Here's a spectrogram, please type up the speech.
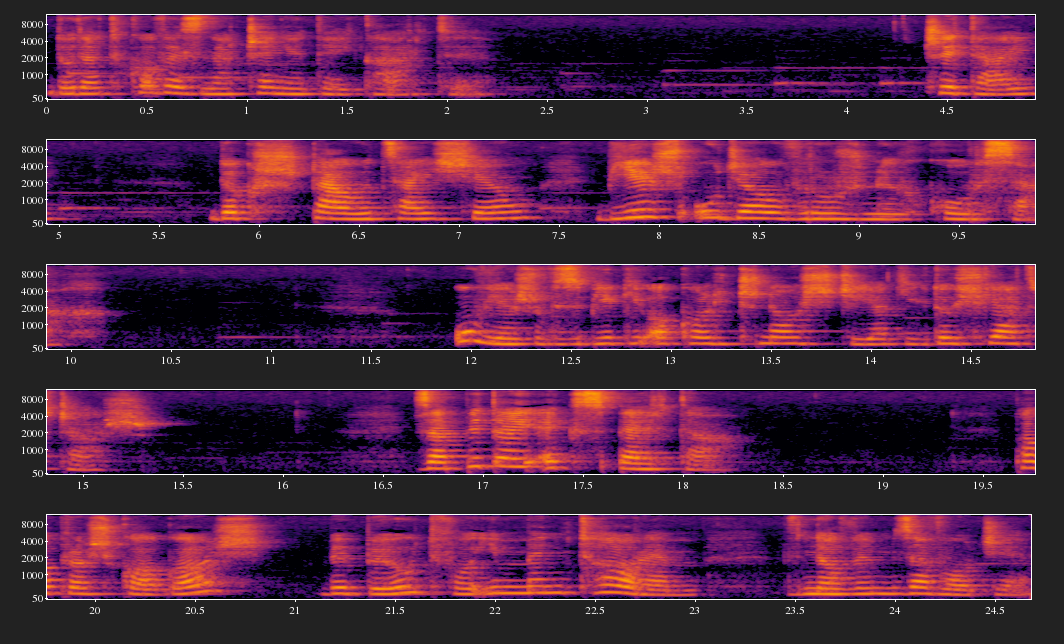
Dodatkowe znaczenie tej karty. Czytaj, dokształcaj się, bierz udział w różnych kursach. Uwierz w zbiegi okoliczności, jakich doświadczasz. Zapytaj eksperta. Poproś kogoś, by był Twoim mentorem w nowym zawodzie.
